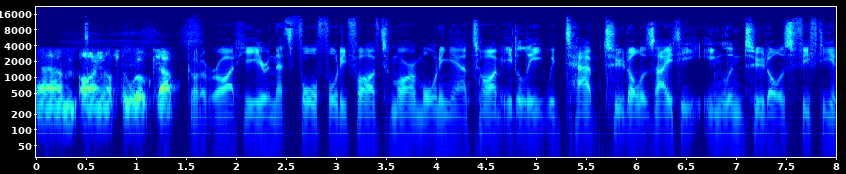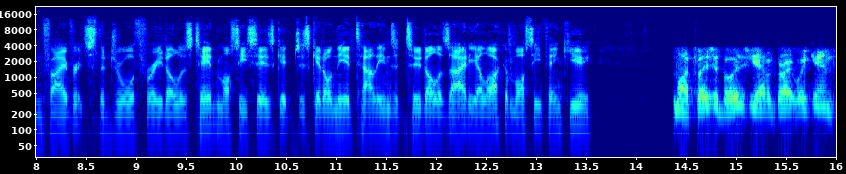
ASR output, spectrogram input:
um, eyeing off the World Cup. Got it right here, and that's 4.45 tomorrow morning our time. Italy with tab $2.80, England $2.50 in favourites. The draw $3.10. Mossy says get just get on the Italians at $2.80. I like it, Mossy. Thank you. My pleasure, boys. You have a great weekend.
